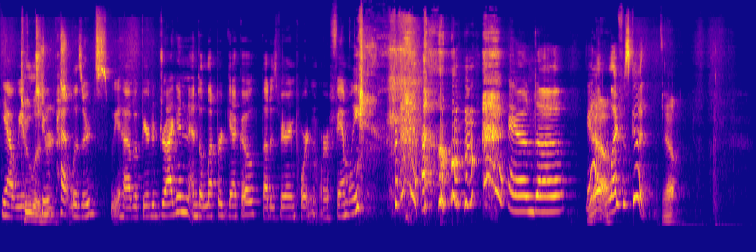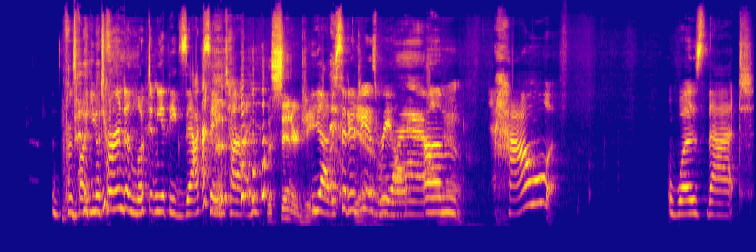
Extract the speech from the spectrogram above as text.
Yeah, we have Two two pet lizards. We have a bearded dragon and a leopard gecko. That is very important. We're a family. and uh, yeah, Yeah. life is good. Yep. First of all, you turned and looked at me at the exact same time. The synergy. Yeah, the synergy Yeah. is real. Um, Yeah. how was that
